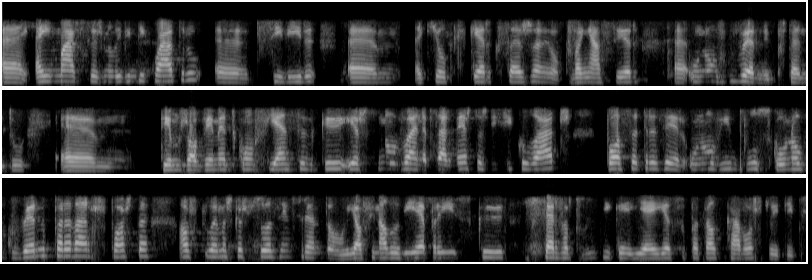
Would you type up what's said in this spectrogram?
uh, em março de 2024, decidir aquilo que quer que seja ou que venha a ser o novo governo. E, portanto, temos, obviamente, confiança de que este novo ano, apesar destas dificuldades, possa trazer um novo impulso com o novo governo para dar resposta aos problemas que as pessoas enfrentam. E ao final do dia é para isso que serve a política e é esse o papel que cabe aos políticos.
